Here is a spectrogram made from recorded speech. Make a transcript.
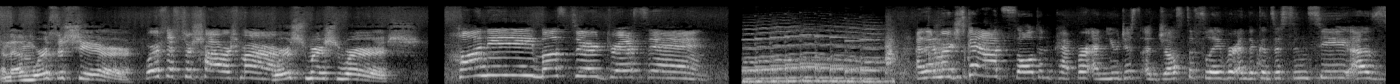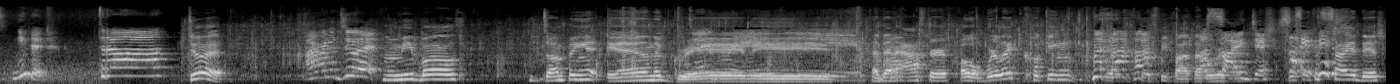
And then Worcestershire. Where's the shower schmer? Worsh, worsh, worsh. Honey mustard dressing. And then we're just gonna add salt and pepper and you just adjust the flavor and the consistency as needed. Ta-da! Do it. I'm gonna do it. The meatballs. Dumping it in the gravy. gravy. And then after, oh, we're like cooking like crispy pata. A over side dish. Side like dish. side dish.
